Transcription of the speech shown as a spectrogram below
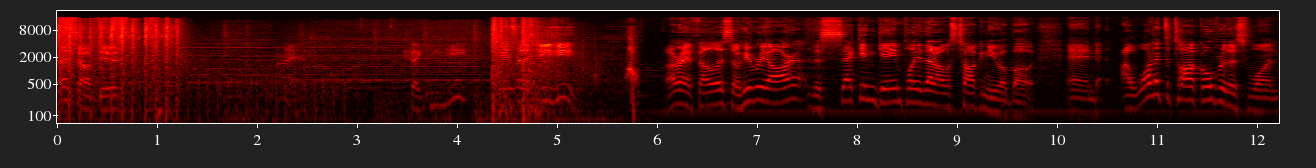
Nice job, dude. Nice. He's like, yeet. It's a GG. All right, fellas. So here we are, the second gameplay that I was talking to you about, and I wanted to talk over this one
